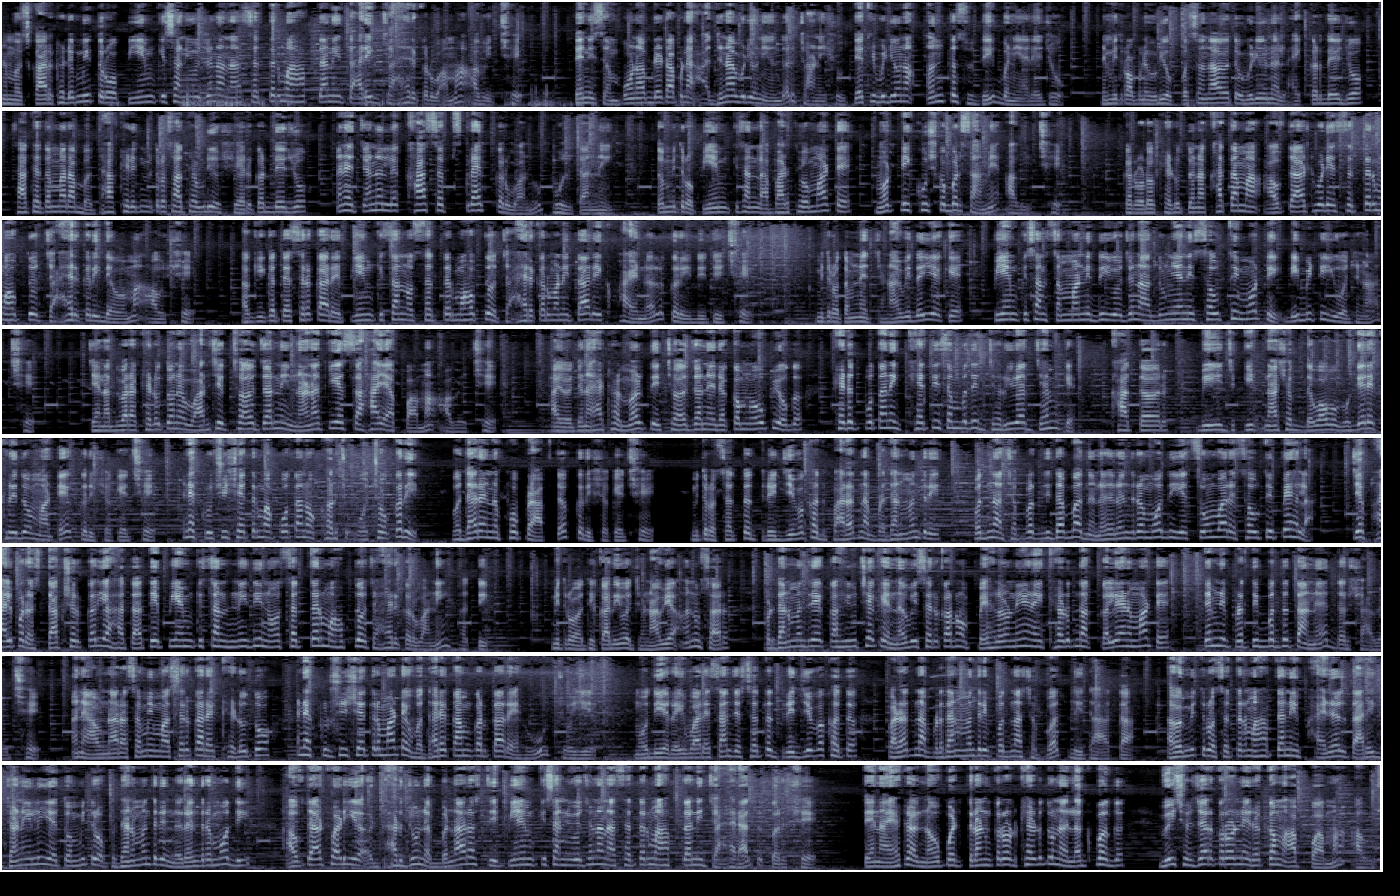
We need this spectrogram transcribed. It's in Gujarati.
નમસ્કાર ખેડૂત મિત્રો, પીએમ કિસાન યોજનાના સત્તરમા હપ્તાની તારીખ જાહેર કરવામાં આવી છે. તેની સંપૂર્ણ અપડેટ આપણે આજના વિડીયોની અંદર જાણીશું. તેથી વિડીયોના અંત સુધી બન્યા રહેજો. ને મિત્રો આપણે વીડિયો પસંદ આવે તો વિડીયોને લાઈક કરી દેજો. સાથે તમારા બધા ખેડૂત મિત્રો સાથે વીડિયો શેર કરી દેજો અને ચેનલને ખાસ સબસ્ક્રાઇબ કરવાનું ભૂલતા નહીં. તો મિત્રો, પીએમ કિસાન લાભાર્થીઓ માટે મોટી ખુશખબર સામે આવી છે. કરોડો ખેડૂતોના ખાતામાં આવતા અઠવાડિયે સત્તરમો હપ્તો જાહેર કરી દેવામાં આવશે. હકીકતે સરકારે પીએમ કિસાનનો સત્તરમો હપ્તો જાહેર કરવાની તારીખ ફાઇનલ કરી દીધી છે. મિત્રો, તમને જણાવી દઈએ કે પીએમ કિસાન સન્માન નિધિ યોજના દુનિયાની સૌથી મોટી ડીબીટી યોજના છે, જેના દ્વારા ખેડૂતોને વાર્ષિક છ હજારની નાણાકીય સહાય આપવામાં આવે છે. આ યોજના હેઠળ મળતી છ હજારની રકમનો ઉપયોગ ખેડૂત પોતાની ખેતી સંબંધિત જરૂરિયાત જેમ કે ખાતર, બીજ, કીટનાશક, દવાઓ વગેરે ખરીદવા માટે કરી શકે છે અને કૃષિ ક્ષેત્રમાં પોતાનો ખર્ચ ઓછો કરી વધારે નફો પ્રાપ્ત કરી શકે છે. મિત્રો, સતત ત્રીજી વખત ભારતના પ્રધાનમંત્રી પદના શપથ લીધા બાદ નરેન્દ્ર મોદીએ સોમવારે સૌથી પહેલા જે ફાઇલ પર હસ્તાક્ષર કર્યા હતા તે પીએમ કિસાન નિધિનો સત્તરમો હપ્તો જાહેર કરવાની હતી. મિત્રો અધિકારીઓ જણાવ્યા અનુસાર પ્રધાનમંત્રીએ કહ્યું છે કે નવી સરકારનો પહેલો નિર્ણય ખેડૂતના કલ્યાણ માટે તેમની પ્રતિબદ્ધતાને દર્શાવે છે અને આવનારા સમયમાં સરકારે ખેડૂતો અને કૃષિ ક્ષેત્ર માટે વધારે કામ કરતા રહેવું જોઈએ. મોદીએ રવિવારે સાંજે સતત ત્રીજી વખત ભારતના પ્રધાનમંત્રી પદના શપથ લીધા હતા. હવે મિત્રો, સત્તરમા હપ્તાની ફાઇનલ તારીખ જાણી લઈએ તો મિત્રો, પ્રધાનમંત્રી નરેન્દ્ર મોદી આવતા અઠવાડિયે અઢાર જૂને બનારસથી પીએમ કિસાન યોજનાના સત્તરમા હપ્તાની જાહેરાત કરશે. તેના હેઠળ નવ પોઈન્ટ ત્રણ કરોડ ખેડૂતોને લગભગ વીસ હજાર કરોડની રકમ આપવામાં આવશે.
